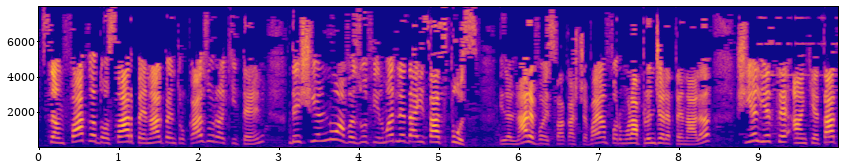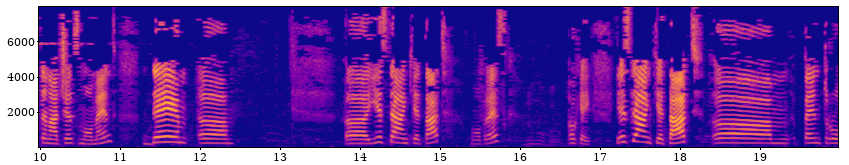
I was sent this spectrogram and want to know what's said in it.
să-mi facă dosar penal pentru cazul Răchiteni, deși el nu a văzut filmările, dar i s-a spus. El nu are voie să facă așa ceva, i-am formulat plângere penală și el este anchetat în acest moment de... Uh, uh, este anchetat... Mă opresc? Ok. Este anchetat uh, pentru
